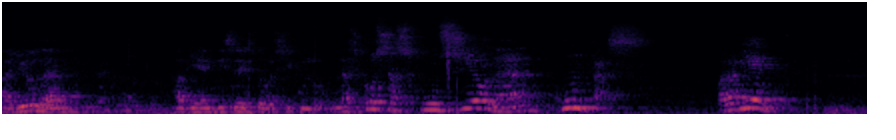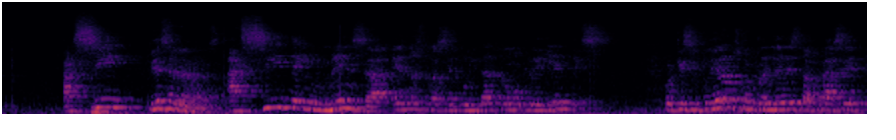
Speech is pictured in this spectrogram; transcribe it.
ayudan a bien, dice este versículo. Las cosas funcionan juntas para bien. Así, piensen hermanos, así de inmensa es nuestra seguridad como creyentes. Porque si pudiéramos comprender esta frase,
